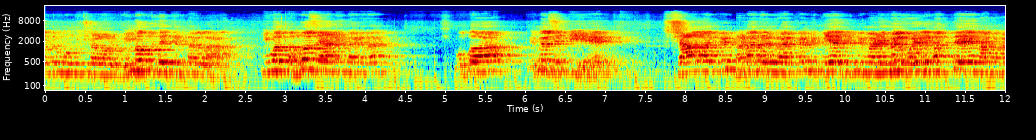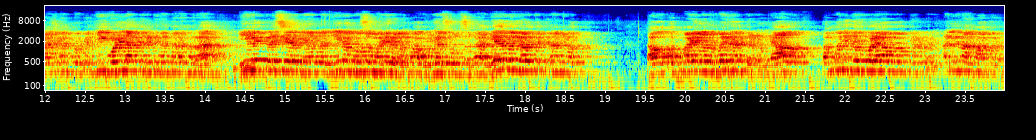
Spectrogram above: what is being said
ಇದ್ರ ಮುಚ್ಕೊಳ್ಳೋರು ಇನ್ನೊಬ್ರು ಎತ್ತಿರ್ತಾರಲ್ಲ ಇವತ್ತು ಮೋಸ ಯಾರಿಂದ? ಒಬ್ಬ M L C P shawl ಹಾಕೊಂಡು ಹಣ ದಂಡ ಹಾಕೊಂಡು ಕೆ ಆರ್ ಪಿ ಮಾಡಿದ ಮೇಲೆ ಒಳ್ಳೆ ಮತ್ತೆ ನಾನು ರಾಜೀನಾಮೆ ಕೊಟ್ಟೆ ಈಗ ಒಳ್ಳೆ ಅಂತ ಹಿಡಿದಂತಾರಂದ್ರ ನೀವೇ ಕಳಿಸಿ ನೀವೇ ಮೋಸ ಮಾಡಿರಲ್ಲಪ್ಪ ಹುಡುಗ ಸೋಲ್ಸದ. ನೇರವಾಗಿ ಹೇಳ್ತೈತೆ ನಾನು ಇವತ್ತು. ತಾವು ತಪ್ಪು ಮಾಡಿಲ್ಲ ಬರ್ರಿ ಅಂತ ಹೇಳೋದು ಯಾವ ತಮ್ಮನಿ ದೇವ್ರುಗಳು ಯಾವ ಅಂತ ಹೇಳಿದ್ರೆ ಅಲ್ಲಿ ನಾನು ಮಾತಾಡ್ತೀನಿ.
